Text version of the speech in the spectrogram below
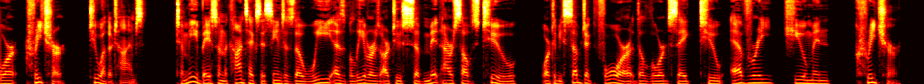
or creature two other times. To me, based on the context, it seems as though we as believers are to submit ourselves to or to be subject for the Lord's sake to every human creature.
